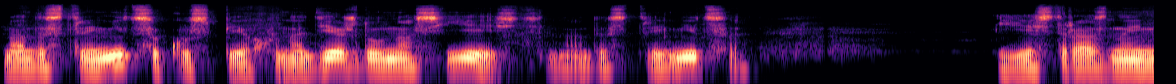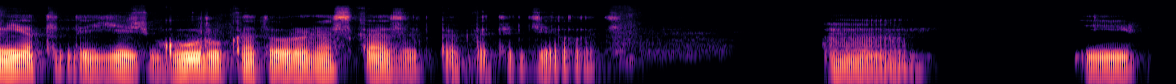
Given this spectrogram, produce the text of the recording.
надо стремиться к успеху. Надежда у нас есть. Надо стремиться. Есть разные методы. Есть гуру, который рассказывает, как это делать. А, и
